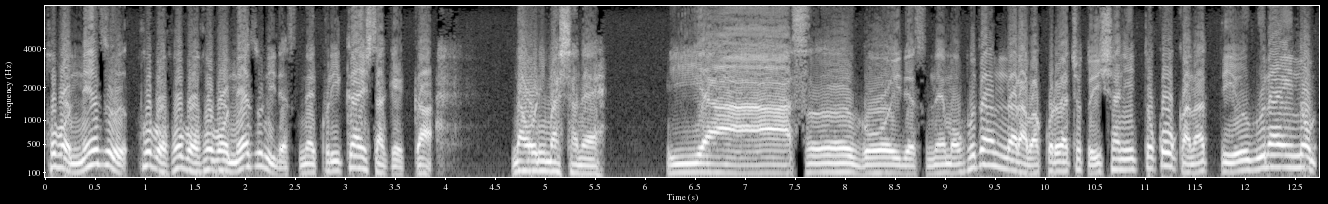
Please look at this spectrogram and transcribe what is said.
ほぼ寝ず、ほぼほぼほぼ寝ずにですね、繰り返した結果、治りましたね。いやー、すごいですね。もう普段ならばこれはちょっと医者に行っとこうかなっていうぐらいの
